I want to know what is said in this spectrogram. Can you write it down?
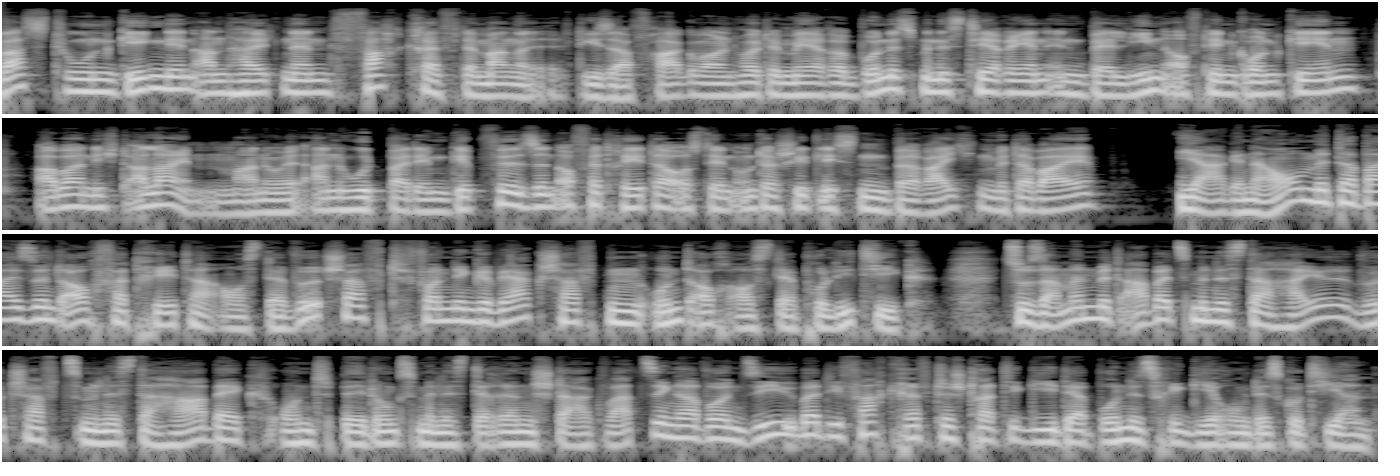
Was tun gegen den anhaltenden Fachkräftemangel? Dieser Frage wollen heute mehrere Bundesministerien in Berlin auf den Grund gehen, aber nicht allein. Manuel Anhut bei dem Gipfel sind auch Vertreter aus den unterschiedlichsten Bereichen mit dabei. Ja, genau. Mit dabei sind auch Vertreter aus der Wirtschaft, von den Gewerkschaften und auch aus der Politik. Zusammen mit Arbeitsminister Heil, Wirtschaftsminister Habeck und Bildungsministerin Stark-Watzinger wollen sie über die Fachkräftestrategie der Bundesregierung diskutieren.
